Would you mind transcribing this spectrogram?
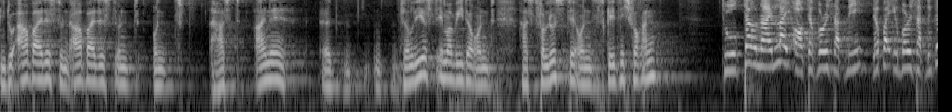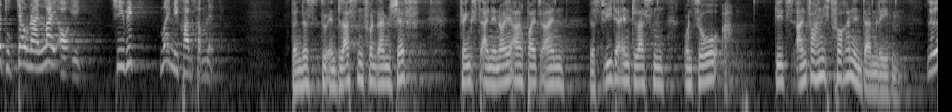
und du arbeitest und arbeitest und, und hast eine, äh, verlierst immer wieder und hast Verluste und es geht nicht voran, ถูกเจ้านายไล่ออกจากบริษัทนี้ เดี๋ยวไปอีกบริษัทหนึ่งก็ถูกเจ้านายไล่ออกอีก ชีวิตไม่มีความสำเร็จ dann wirst du entlassen von deinem Chef, fängst eine neue Arbeit ein, wirst wieder entlassen und so geht's einfach nicht voran in deinem Leben. หรือ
